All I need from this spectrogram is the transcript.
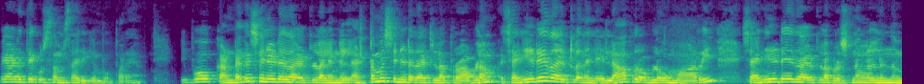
വ്യാഴത്തെക്കുറിച്ച് സംസാരിക്കുമ്പോൾ പറയാം. ഇപ്പോൾ കണ്ടകശനിയുടേതായിട്ടുള്ള അല്ലെങ്കിൽ അഷ്ടമശനിയുടേതായിട്ടുള്ള പ്രോബ്ലം ശനിയുടേതായിട്ടുള്ള തന്നെ എല്ലാ പ്രോബ്ലവും മാറി ശനിയുടേതായിട്ടുള്ള പ്രശ്നങ്ങളിൽ നിന്നും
